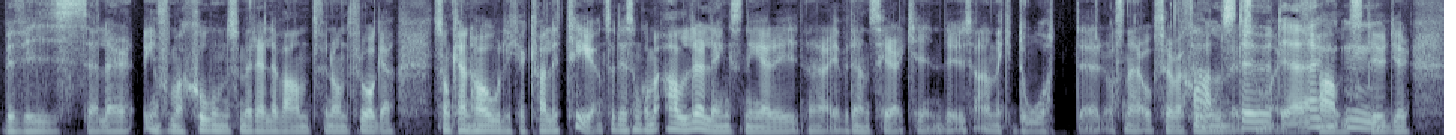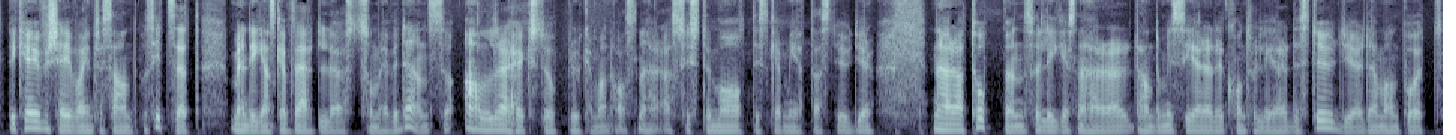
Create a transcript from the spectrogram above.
bevis eller information som är relevant för någon fråga som kan ha olika kvalitet. Så det som kommer allra längst ner i den här evidenshierarkin, det är ju anekdoter och såna här observationer. Fallstudier. Som fallstudier. Mm. Det kan ju för sig vara intressant på sitt sätt, men det är ganska värdelöst som evidens. Så allra högst upp brukar man ha såna här systematiska metastudier. Nära toppen så ligger såna här randomiserade kontrollerade studier där man på ett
